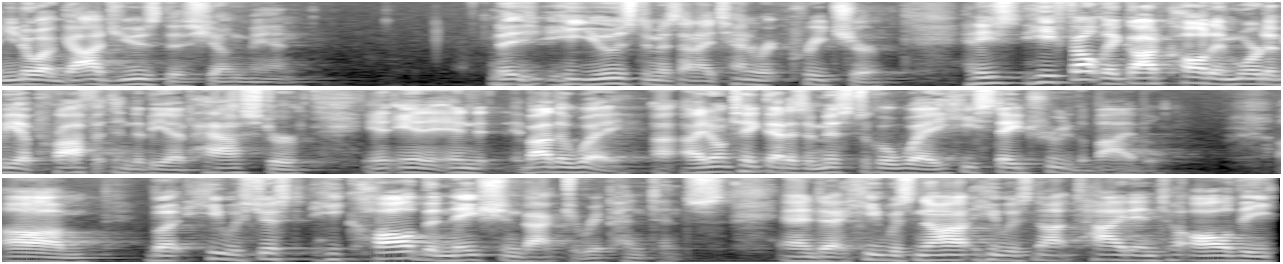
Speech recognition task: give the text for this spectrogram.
And you know what? God used this young man. He used him as an itinerant preacher. And he's, he felt that God called him more to be a prophet than to be a pastor. And, and, and by the way, I don't take that as a mystical way. He stayed true to the Bible. Um, but he was just he called the nation back to repentance. And uh, he was not he was not tied into all the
